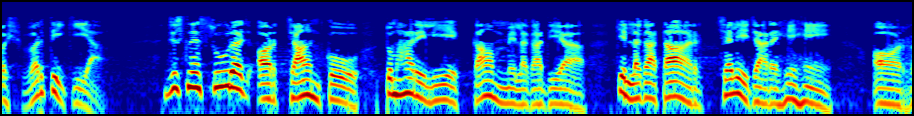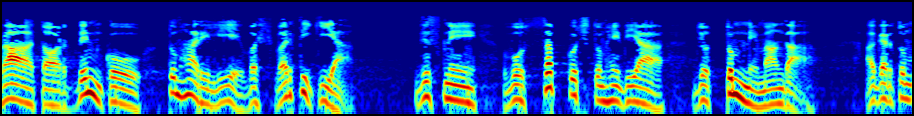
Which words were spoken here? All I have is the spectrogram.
वशवर्ती किया, जिसने सूरज और चाँद को तुम्हारे लिए काम में लगा दिया कि लगातार चले जा रहे हैं और रात और दिन को तुम्हारे लिए वशवर्ती किया। जिसने वो सब कुछ तुम्हें दिया जो तुमने मांगा। अगर तुम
